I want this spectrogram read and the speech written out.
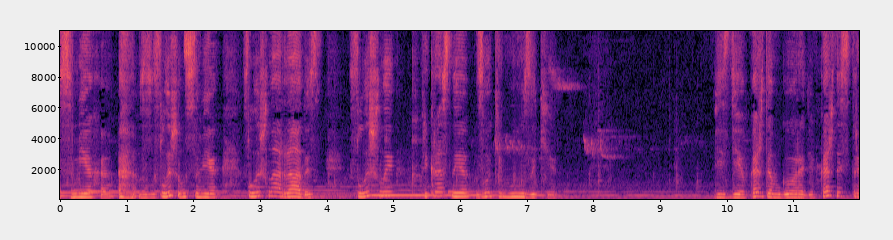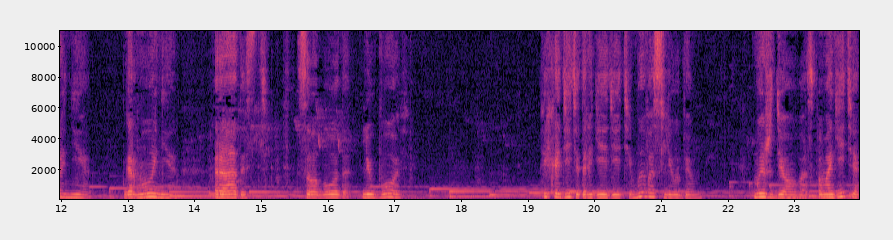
смеха, слышен смех, слышна радость, слышны прекрасные звуки музыки. Везде, в каждом городе, в каждой стране гармония, радость, свобода, любовь. Приходите, дорогие дети, мы вас любим. Мы ждем вас. Помогите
